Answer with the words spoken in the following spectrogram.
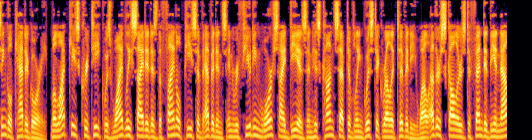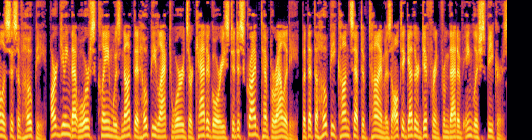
single category. Malotki's critique was widely cited as the final piece of evidence in refuting Whorf's ideas and his concept of linguistic relativity while other scholars defended the analysis of Hopi, arguing that Whorf's claim was not that Hopi lacked words or categories to describe temporality, but that the Hopi concept of time is altogether different from that of English speakers.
